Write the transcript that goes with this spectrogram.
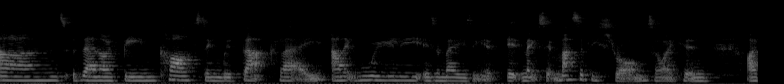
and then I've been casting with that clay, and it really is amazing. It, it makes it massively strong, so I can I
